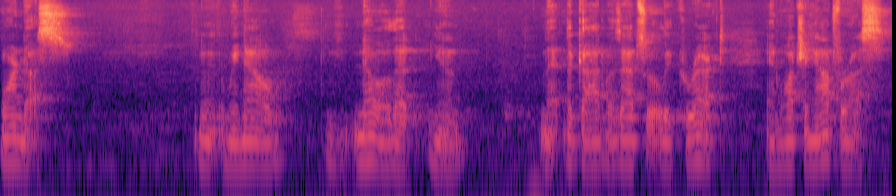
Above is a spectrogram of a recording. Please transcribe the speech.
warned us. Mm, we now know that, you know, that the God was absolutely correct and watching out for us.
